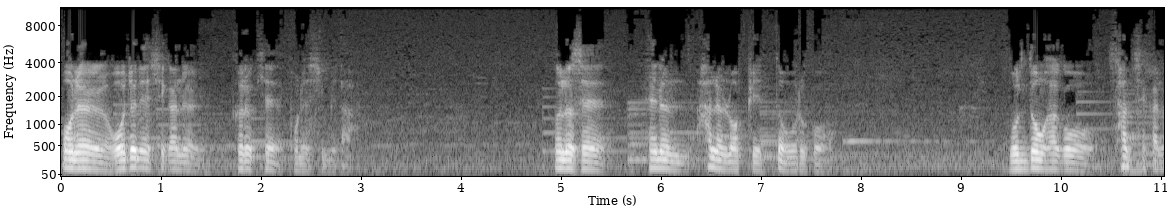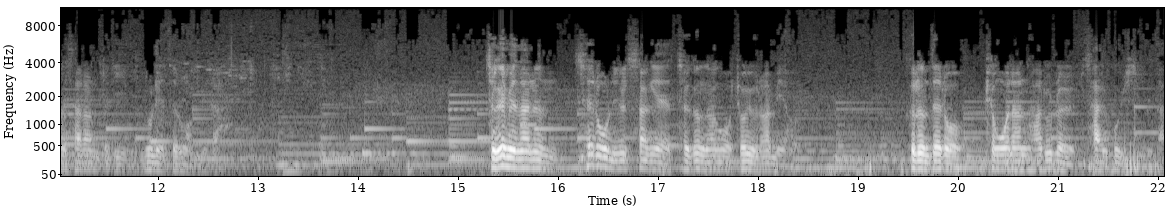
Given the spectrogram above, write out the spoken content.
오늘 오전의 시간을 그렇게 보냈습니다. 어느새 해는 하늘 높이 떠오르고 운동하고 산책하는 사람들이 눈에 들어옵니다. 지금의 나는 새로운 일상에 적응하고 조율하며 그런대로 평온한 하루를 살고 있습니다.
